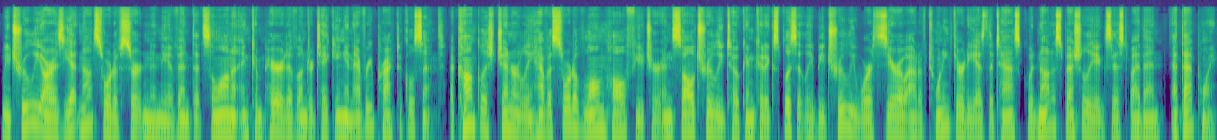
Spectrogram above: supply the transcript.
We truly are as yet not sort of certain in the event that Solana and comparative undertaking in every practical sense accomplished generally have a sort of long haul future and Sol truly token could explicitly be truly worth 0 out of 2030 as the task would not especially exist by then, at that point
